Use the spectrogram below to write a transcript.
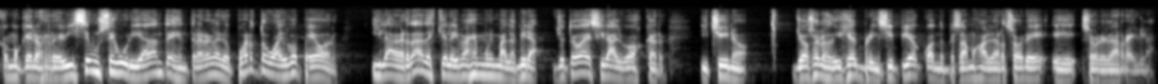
como que los revise un seguridad antes de entrar al aeropuerto o algo peor. Y la verdad es que la imagen es muy mala. Mira, yo te voy a decir algo, Oscar y Chino. Yo se los dije al principio cuando empezamos a hablar sobre, eh, sobre la regla.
